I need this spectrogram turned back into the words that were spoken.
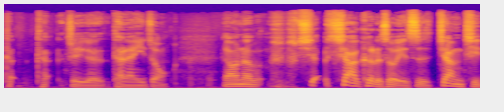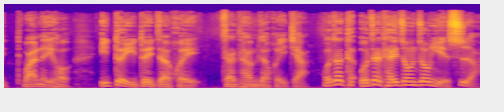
台台这个台南一中。然后呢，下下课的时候也是降旗完了以后，一队一队再回，再他们再回家。我在台我在台中中也是啊，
